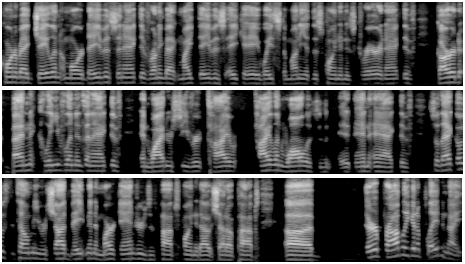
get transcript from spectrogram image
Cornerback Jalyn Armour-Davis, inactive. Running back Mike Davis, aka waste of money at this point in his career, inactive. Guard Ben Cleveland is inactive, and wide receiver Ty Tylan Wallace is inactive. So that goes to tell me Rashod Bateman and Mark Andrews, as Pops pointed out, shout out Pops, uh, they're probably going to play tonight.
